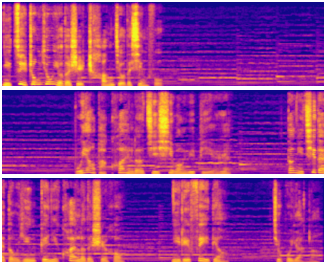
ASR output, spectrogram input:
你最终拥有的是长久的幸福。不要把快乐寄希望于别人。当你期待抖音给你快乐的时候，你离废掉就不远了。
